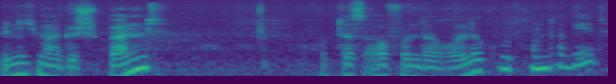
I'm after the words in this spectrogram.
Bin ich mal gespannt, ob das auch von der Rolle gut runtergeht.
